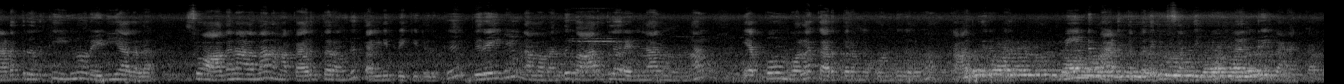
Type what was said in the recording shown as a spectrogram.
நடத்துறதுக்கு இன்னும் ரெடி ஆகலை. ஸோ அதனால தான் நம்ம கருத்தரங்கு தள்ளி போய்கிட்டு இருக்குது விரைவில் நம்ம வந்து வாரத்தில் ரெண்டு நாள் மூணு நாள் எப்பவும் போல் கருத்தரங்கு கொண்டு வருவோம். காத்திருப்போம் மீண்டும் அடுத்த பதிவில் சந்திப்போம். நன்றி வணக்கம்.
